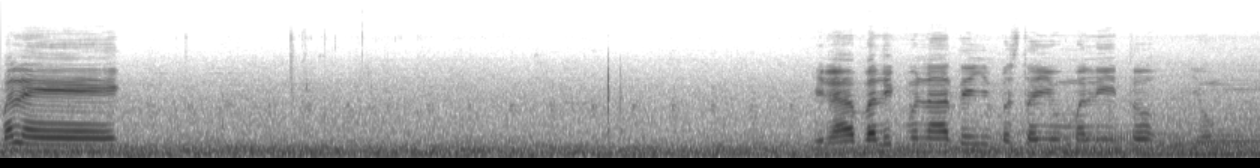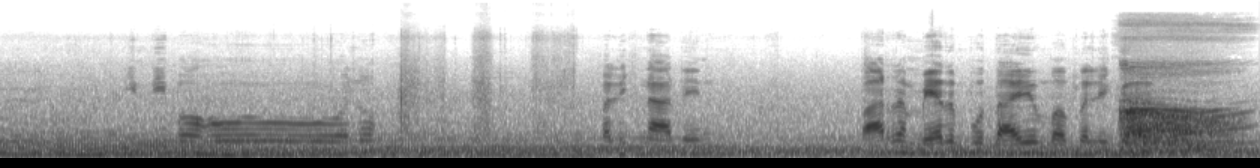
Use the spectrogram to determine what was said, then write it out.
Balik-balik. Binabalik mo natin yung basta yung malito, yung hindi po ako ano balik natin para meron po tayo mabalikan.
